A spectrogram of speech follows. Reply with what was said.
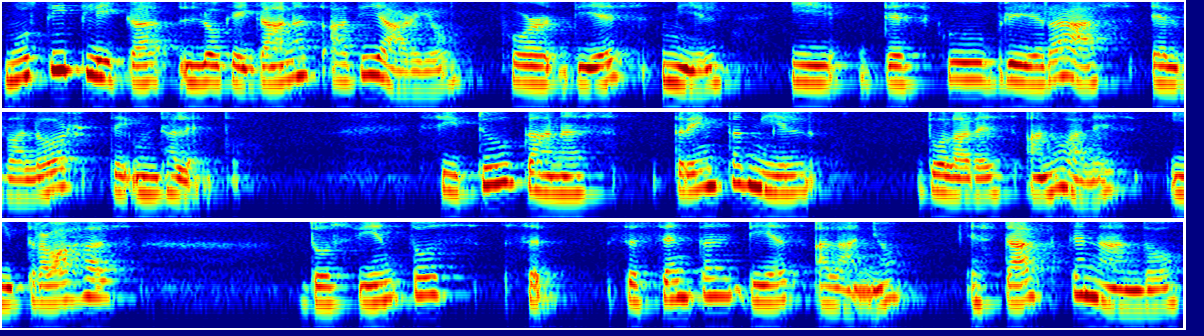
Multiplica lo que ganas a diario por diez mil y descubrirás el valor de un talento. Si tú ganas 30 mil dólares anuales y trabajas 260 días al año, estás ganando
